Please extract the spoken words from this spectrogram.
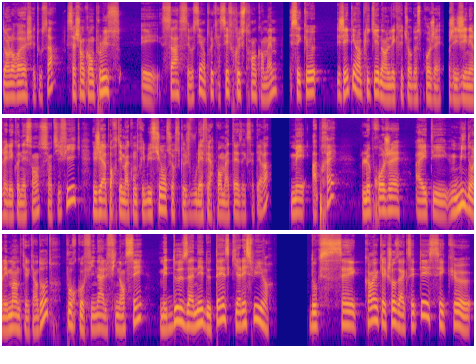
dans le rush et tout ça, sachant qu'en plus, et ça c'est aussi un truc assez frustrant quand même, c'est que j'ai été impliqué dans l'écriture de ce projet. J'ai généré les connaissances scientifiques, j'ai apporté ma contribution sur ce que je voulais faire pour ma thèse, etc. Mais après, le projet a été mis dans les mains de quelqu'un d'autre pour qu'au final financer mes deux années de thèse qui allaient suivre. Donc c'est quand même quelque chose à accepter, c'est que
